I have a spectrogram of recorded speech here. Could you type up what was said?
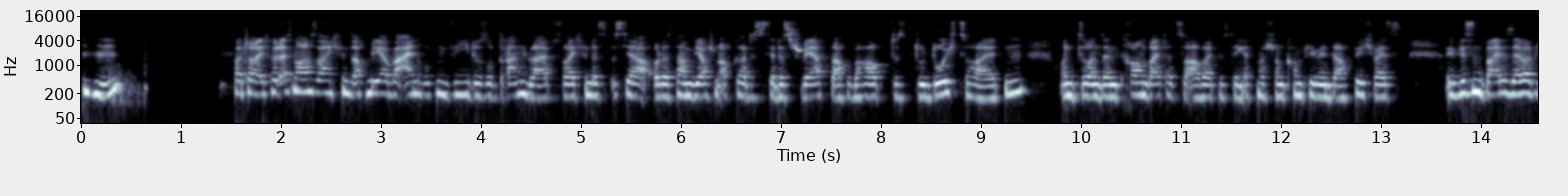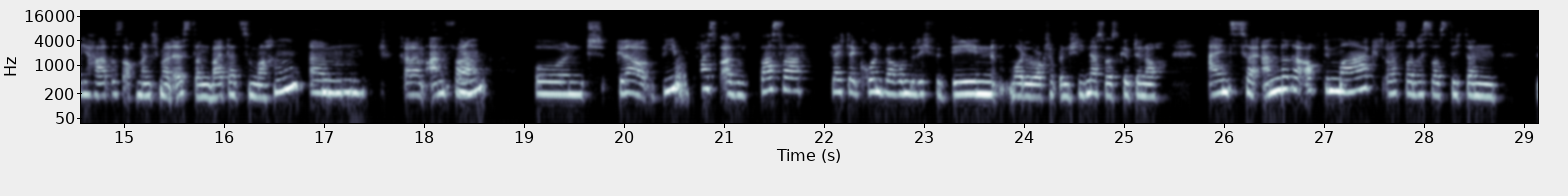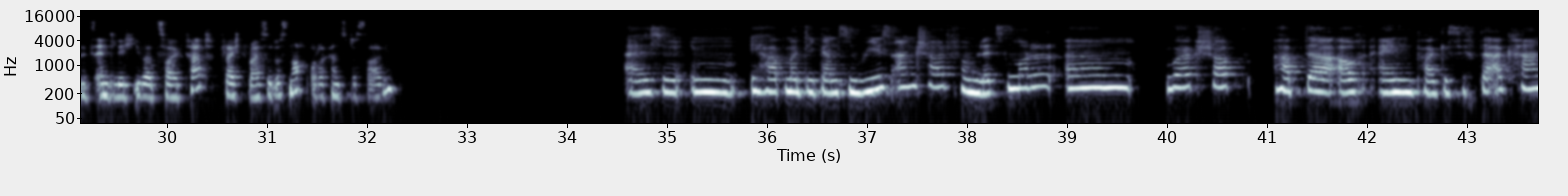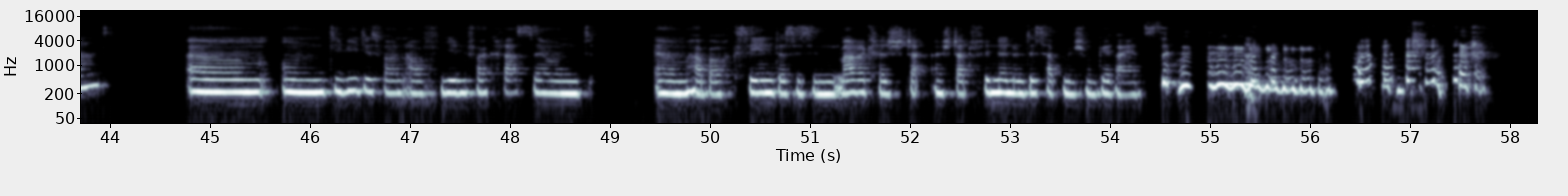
Mhm. Voll toll. Ich würde erstmal noch sagen, ich finde es auch mega beeindruckend, wie du so dran bleibst, weil ich finde, das ist ja, oder das haben wir auch schon oft gesagt, das ist ja das Schwerste auch überhaupt, das so durchzuhalten und so an seinem Traum weiterzuarbeiten. Deswegen erstmal schon ein Kompliment dafür. Ich weiß, wir wissen beide selber, wie hart es auch manchmal ist, dann weiterzumachen, ähm, mhm. gerade am Anfang. Ja. Und genau, wie was, also was war vielleicht der Grund, warum du dich für den Model Workshop entschieden hast? Weil es gibt ja noch eins, zwei andere auf dem Markt. Was war das, was dich dann letztendlich überzeugt hat? Vielleicht weißt du das noch oder kannst du das sagen? Also im, ich habe mir die ganzen Reels angeschaut vom letzten Model ähm, Workshop, habe da auch ein paar Gesichter erkannt ähm, und die Videos waren auf jeden Fall klasse und ähm, habe auch gesehen, dass es in Marrakesch sta äh, stattfindet und das hat mich schon gereizt.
